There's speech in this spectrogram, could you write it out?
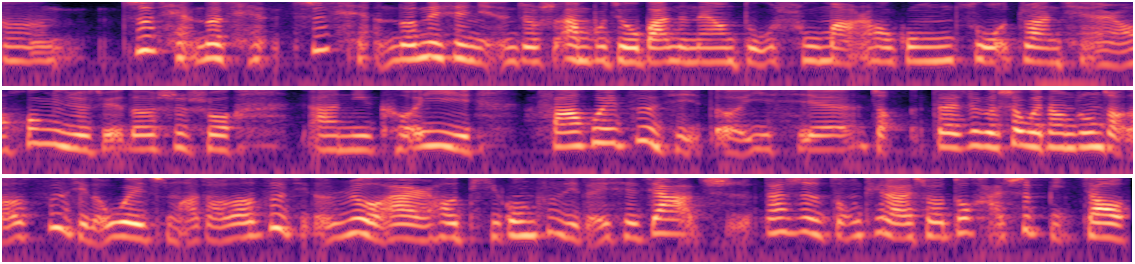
嗯，之前的前之前的那些年就是按部就班的那样读书嘛，然后工作赚钱。然后后面就觉得是说啊，你可以发挥自己的一些找在这个社会当中找到自己的位置嘛，找到自己的热爱，然后提供自己的一些价值。但是总体来说都还是比较，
